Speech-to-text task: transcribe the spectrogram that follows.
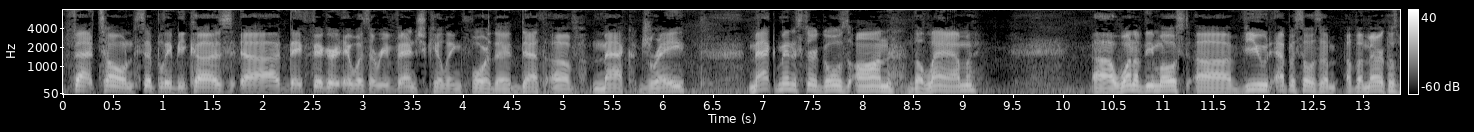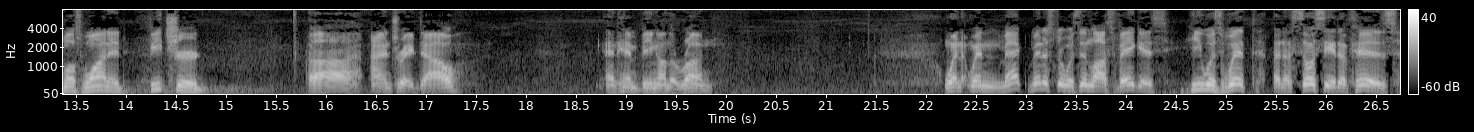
Fat Tone simply because uh, they figured it was a revenge killing for the death of Mac Dre. Mac Minister goes on the lam uh, one of the most uh, viewed episodes of, of, America's Most Wanted featured uh, Andre Dow and him being on the run. When, when Mac Minister was in Las Vegas, he was with an associate of his,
